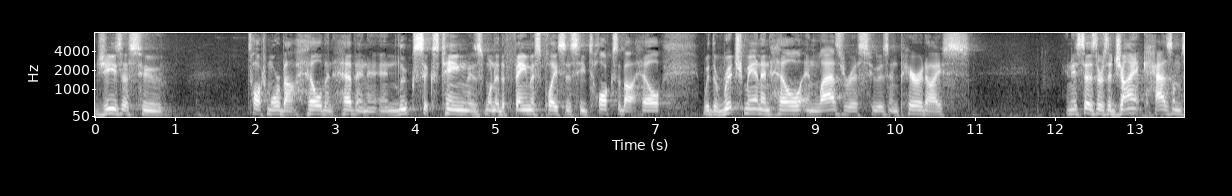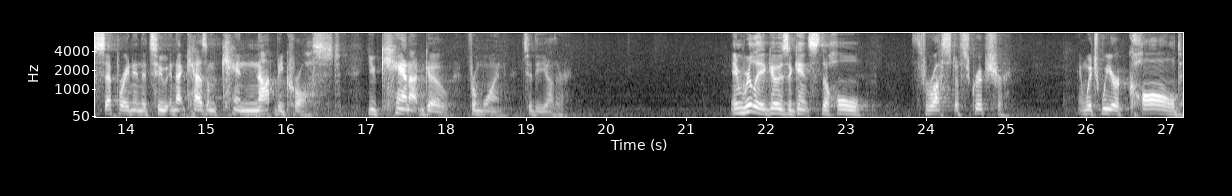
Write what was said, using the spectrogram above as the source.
Jesus, who talked more about hell than heaven. And Luke 16 is one of the famous places he talks about hell with the rich man in hell and Lazarus who is in paradise. And he says there's a giant chasm separating the two, and that chasm cannot be crossed. You cannot go from one to the other. And really, it goes against the whole thrust of Scripture, in which we are called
